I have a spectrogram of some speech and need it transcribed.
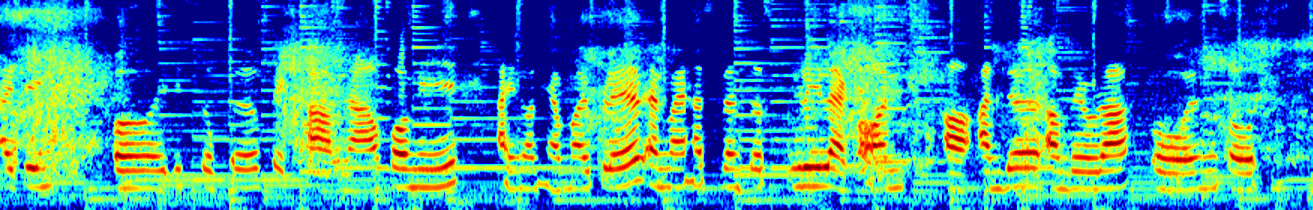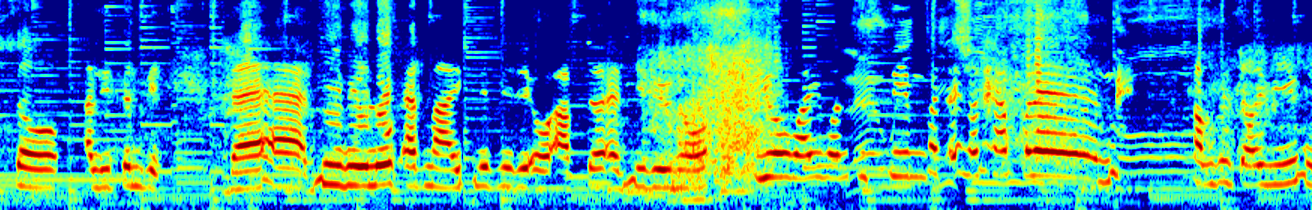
I think oh it's the perfect time now for me I don't have my friend and my husband just relax on uh, under umbrella on so so a little bit bad. He will look at my clip video after and he will know your wife want to swim but I not have friend. คำจะ join me who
